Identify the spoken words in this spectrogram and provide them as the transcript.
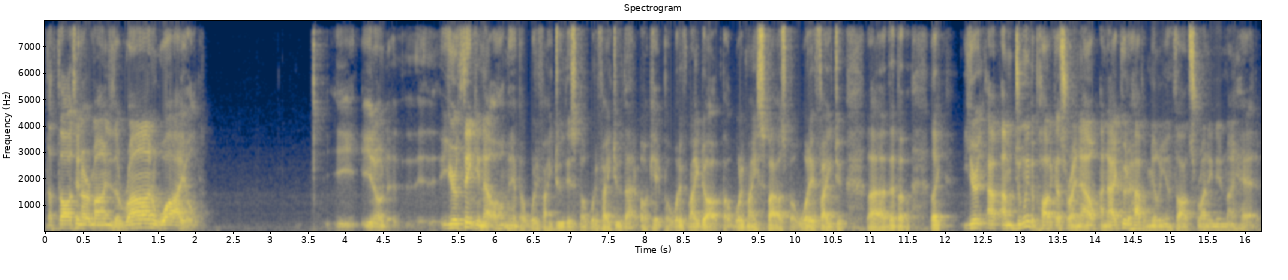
The thoughts in our minds that run wild. You know, you're thinking now, oh man, but what if I do this? But what if I do that? Okay, but what if my dog? But what if my spouse? But what if I do? Uh, blah, blah, blah. Like you're, I'm doing the podcast right now, and I could have a million thoughts running in my head.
